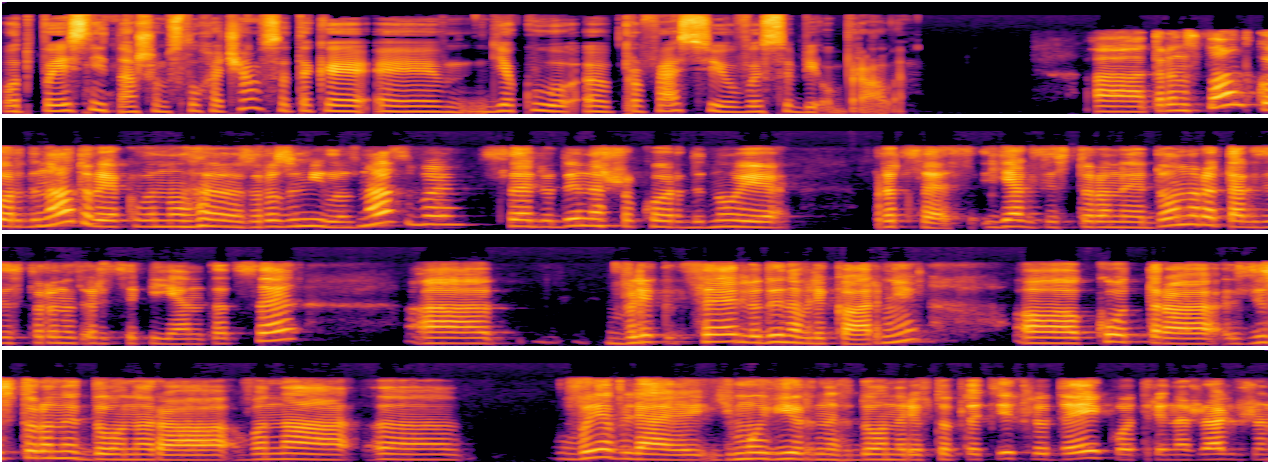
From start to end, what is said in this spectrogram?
От поясніть нашим слухачам, все таки е, яку е, професію ви собі обрали. Трансплант-координатор, як воно зрозуміло з назви, це людина, що координує процес як зі сторони донора, так і зі сторони реципієнта. Це це людина в лікарні, котра зі сторони донора вона виявляє ймовірних донорів, тобто тих людей, котрі, на жаль, вже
